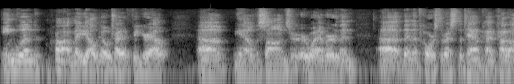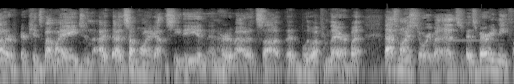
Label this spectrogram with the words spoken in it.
England, huh, maybe I'll go try to figure out, uh, you know, the songs or, or whatever. Then, uh, then of course, the rest of the town kind of caught on. Or, kids about my age, and I, at some point, I got the CD and, and heard about it and saw it. It blew up from there, but that's my story, but it's, it's very Nephi.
